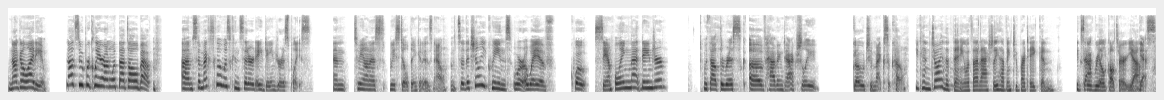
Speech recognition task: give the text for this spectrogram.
I'm not gonna lie to you, not super clear on what that's all about. Um, so Mexico was considered a dangerous place, and to be honest, we still think it is now. So the Chili Queens were a way of quote sampling that danger without the risk of having to actually go to Mexico. You can enjoy the thing without actually having to partake in Exactly. the real culture. Yeah. Yes.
